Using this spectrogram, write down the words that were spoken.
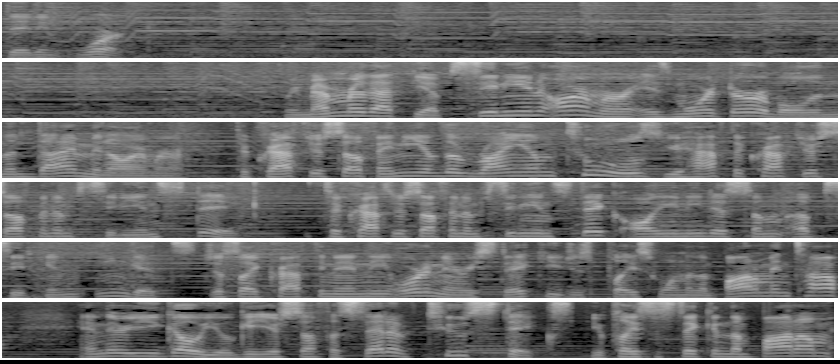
didn't work. Remember that the obsidian armor is more durable than the diamond armor. To craft yourself any of the Ryam tools, you have to craft yourself an obsidian stick. To craft yourself an obsidian stick, all you need is some obsidian ingots. Just like crafting any ordinary stick, you just place one on the bottom and top, and there you go, you'll get yourself a set of two sticks. You place a stick in the bottom,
